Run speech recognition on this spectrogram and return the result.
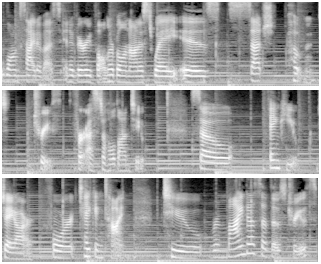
alongside of us in a very vulnerable and honest way, is such potent truth for us to hold on to. So, thank you, JR, for taking time to remind us of those truths.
